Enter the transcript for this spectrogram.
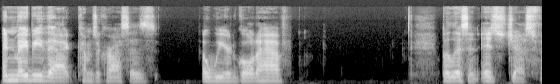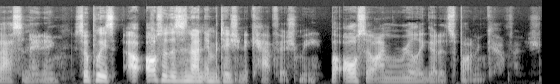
And maybe that comes across as a weird goal to have. But listen, it's just fascinating. So please, also, this is not an invitation to catfish me, but also, I'm really good at spotting catfish.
